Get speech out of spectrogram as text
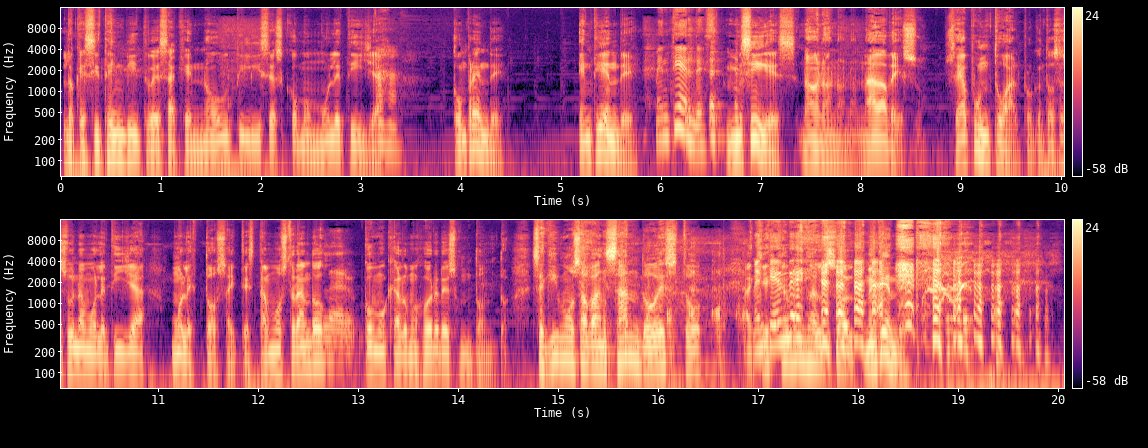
lo que sí te invito es a que no utilices como muletilla Ajá ¿Comprende? ¿Entiende? ¿Me entiendes? ¿Me sigues? No, no, no, no, nada de eso. Sea puntual, porque entonces es una muletilla molestosa y te está mostrando como que a lo mejor eres un tonto. Seguimos avanzando esto. Aquí es camino al sol. ¿Me entiendes?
